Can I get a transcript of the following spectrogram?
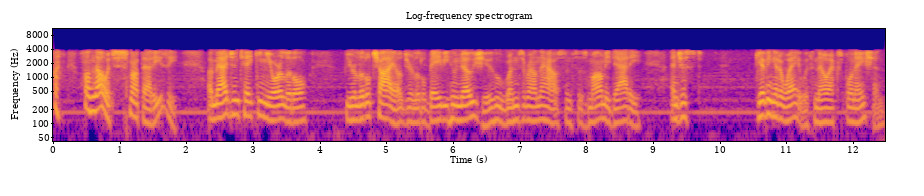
well, no, it's just not that easy. Imagine taking your little your little child, your little baby who knows you, who runs around the house and says, "Mommy, Daddy," and just giving it away with no explanation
